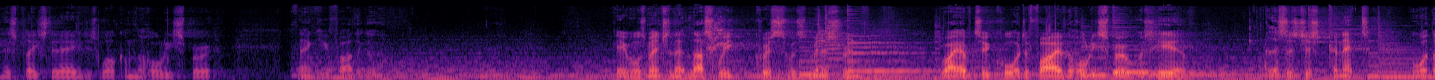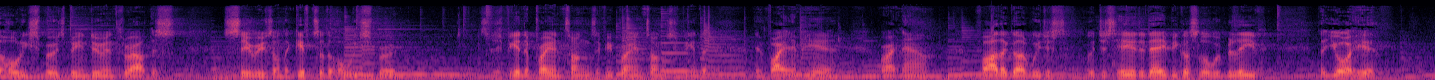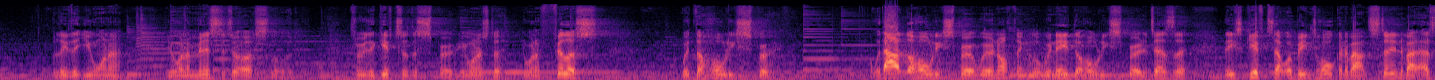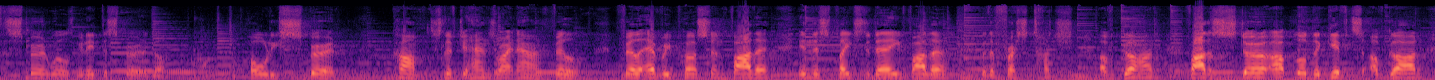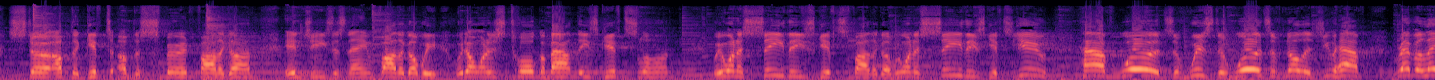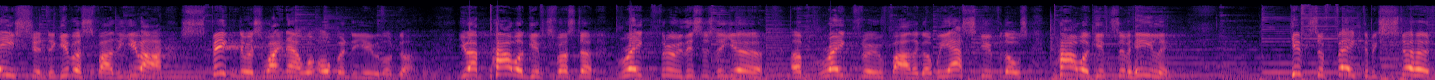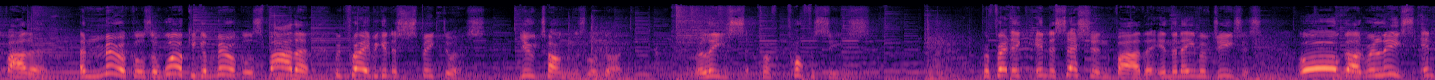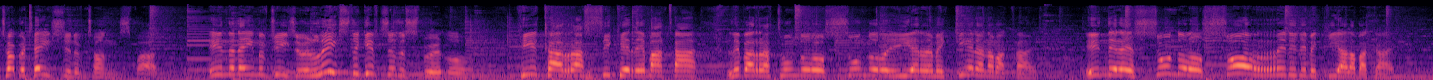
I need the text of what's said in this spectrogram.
in this place today and just welcome the Holy Spirit. Thank you, Father God. Gabriel's mentioned that last week Chris was ministering right up to quarter to five. The Holy Spirit was here. Let's just connect with what the Holy Spirit's been doing throughout this series on the gifts of the Holy Spirit. So just begin to pray in tongues. If you pray in tongues, just begin to invite Him here right now. Father God, we just we're just here today because Lord, we believe that you're here. Believe that you wanna you wanna minister to us, Lord, through the gifts of the Spirit. You want us to you want to fill us with the Holy Spirit. Without the Holy Spirit, we're nothing, Lord. We need the Holy Spirit. It's as the, these gifts that we've been talking about, studying about, as the Spirit wills. We need the Spirit of God. Holy Spirit, come. Just lift your hands right now and fill Fill every person, Father, in this place today, Father, with a fresh touch of God. Father, stir up, Lord, the gifts of God. Stir up the gift of the Spirit, Father God, in Jesus' name. Father God, we, we don't want to just talk about these gifts, Lord. We want to see these gifts, Father God. We want to see these gifts. You have words of wisdom, words of knowledge. You have revelation to give us, Father. You are speaking to us right now. We're open to you, Lord God. You have power gifts for us to break through. This is the year of breakthrough, Father God. We ask you for those power gifts of healing, gifts of faith to be stirred, Father, and miracles, the working of miracles. Father, we pray, begin to speak to us. You tongues, Lord God. Release prophecies, prophetic intercession, Father, in the name of Jesus. Oh God, release interpretation of tongues, Father. In the name of Jesus, release the gifts of the Spirit, Lord. Remata.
